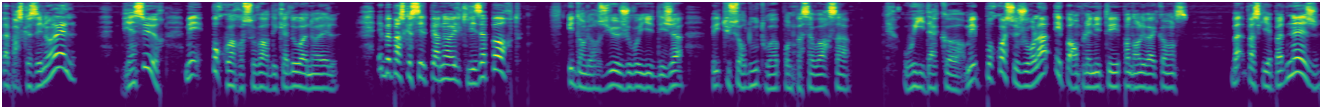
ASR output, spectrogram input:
Bah parce que c'est Noël. Bien sûr, mais pourquoi recevoir des cadeaux à Noël? Eh ben parce que c'est le Père Noël qui les apporte. Et dans leurs yeux, je voyais déjà Mais tu sors d'où, toi, pour ne pas savoir ça? Oui, d'accord, mais pourquoi ce jour-là et pas en plein été, pendant les vacances? Bah parce qu'il n'y a pas de neige.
